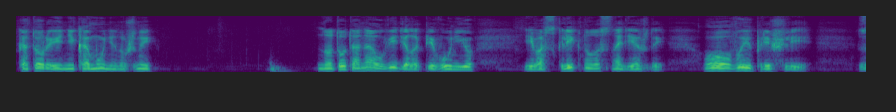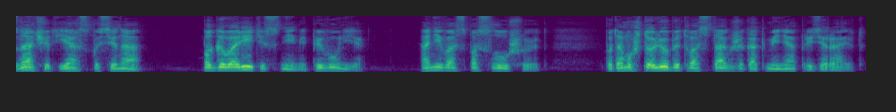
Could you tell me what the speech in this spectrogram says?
которые никому не нужны? Но тут она увидела пивунью и воскликнула с надеждой. — О, вы пришли! Значит, я спасена! Поговорите с ними, пивунья! Они вас послушают, потому что любят вас так же, как меня презирают.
